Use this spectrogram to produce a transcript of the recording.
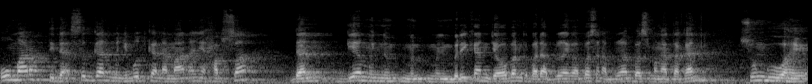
Umar tidak segan menyebutkan nama anaknya Hafsah dan dia memberikan jawaban kepada Abdullah bin Abbas dan Abdullah bin Abbas mengatakan, "Sungguh wahai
